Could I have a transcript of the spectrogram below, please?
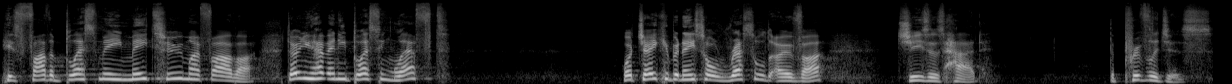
his father, Bless me, me too, my father. Don't you have any blessing left? What Jacob and Esau wrestled over, Jesus had. The privileges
